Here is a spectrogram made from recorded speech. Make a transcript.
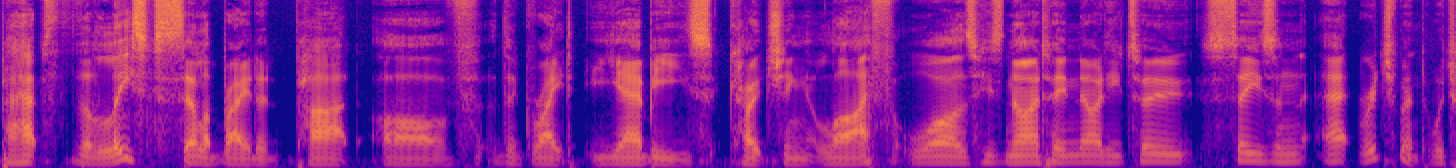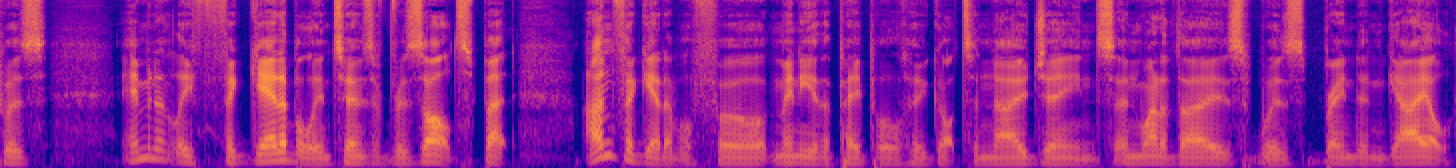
perhaps the least celebrated part of the great Yabby's coaching life was his 1992 season at Richmond, which was eminently forgettable in terms of results. But unforgettable for many of the people who got to know Jeans, and one of those was Brendan Gale.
